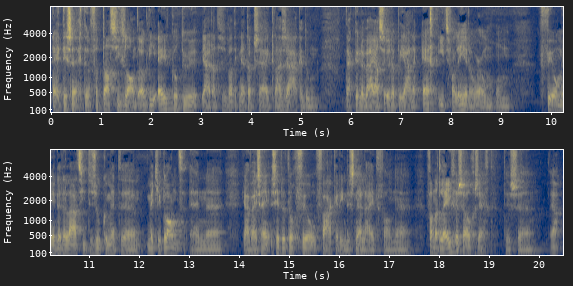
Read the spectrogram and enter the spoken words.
nee, het is echt een fantastisch land. Ook die eetcultuur, ja, dat is wat ik net ook zei, qua zaken doen. Daar kunnen wij als Europeanen echt iets van leren hoor. Om, om veel meer de relatie te zoeken met, uh, met je klant. En uh, ja, wij zijn, zitten toch veel vaker in de snelheid van, van het leven, zo gezegd. Dus ja.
